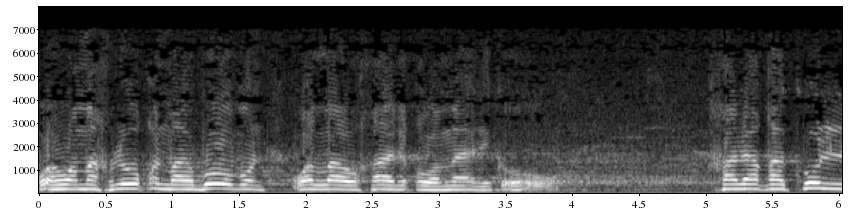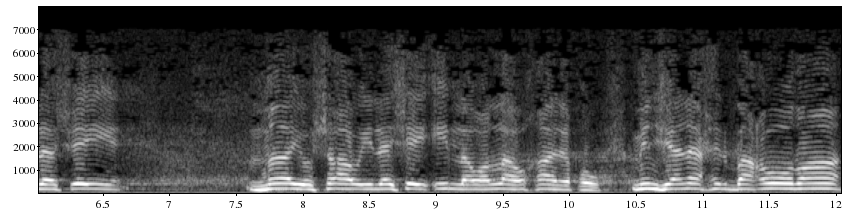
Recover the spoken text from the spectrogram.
وهو مخلوق مربوب والله خالق ومالكه خلق كل شيء ما يشار إلى شيء إلا والله خالقه من جناح البعوضة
